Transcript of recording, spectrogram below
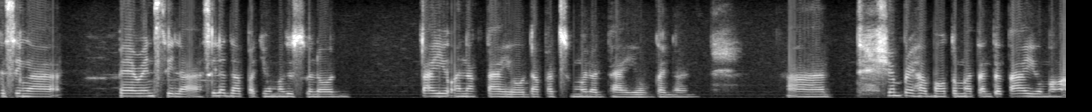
Kasi nga parents sila, sila dapat yung masusunod. Tayo anak tayo, dapat sumunod tayo, ganun. At syempre habang tumatanda tayo, mga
